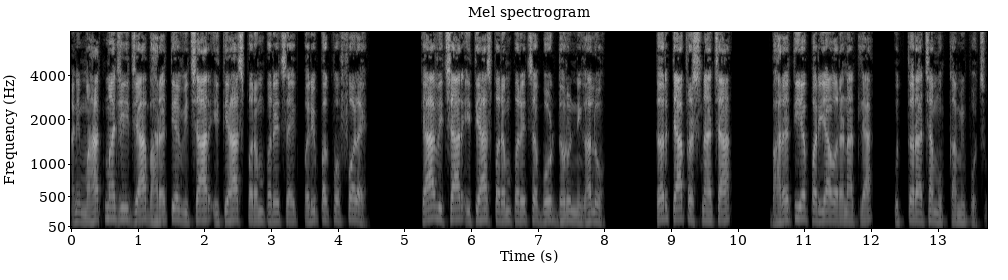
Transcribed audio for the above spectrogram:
आणि महात्माजी ज्या भारतीय विचार इतिहास परंपरेचं एक परिपक्व फळ आहे त्या विचार इतिहास परंपरेचं बोट धरून निघालो तर त्या प्रश्नाच्या भारतीय पर्यावरणातल्या उत्तराच्या मुक्कामी पोचू.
